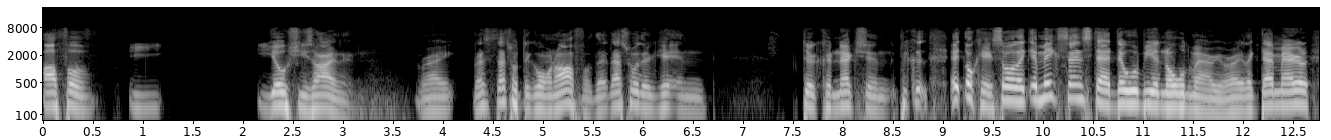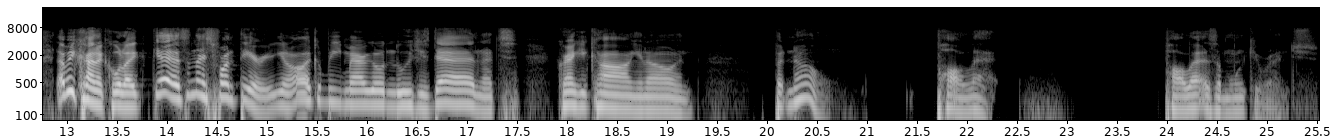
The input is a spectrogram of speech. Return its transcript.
Off of Yoshi's Island, right? That's that's what they're going off of. That that's where they're getting their connection because it okay. So like it makes sense that there would be an old Mario, right? Like that Mario that'd be kind of cool. Like yeah, it's a nice fun theory. You know, it could be Mario and Luigi's dad, and that's Cranky Kong. You know, and but no, Paulette. Paulette is a monkey wrench.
